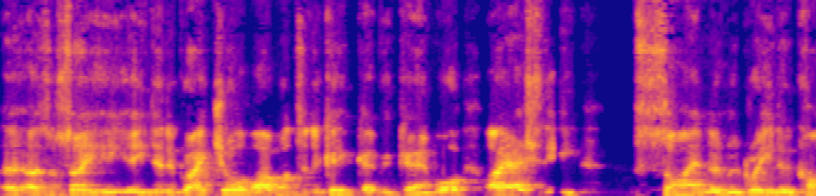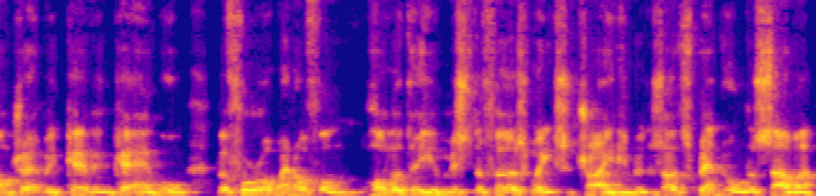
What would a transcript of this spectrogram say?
as I say, he, he, did a great job. I wanted to keep Kevin Campbell. I actually signed and agreed a contract with Kevin Campbell before I went off on holiday and missed the first weeks of training because I'd spent all the summer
